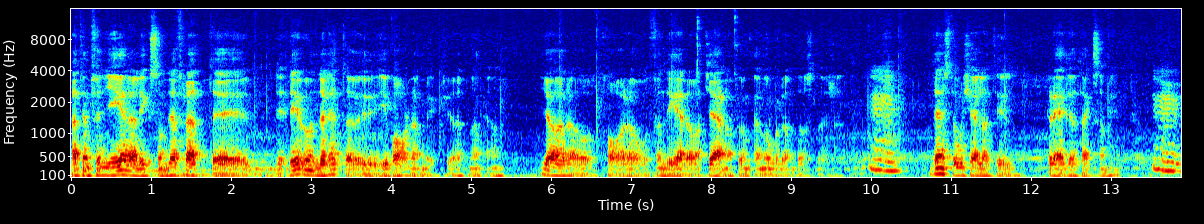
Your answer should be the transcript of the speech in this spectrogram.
Att den fungerar liksom, därför att eh, det, det underlättar i vardagen mycket. Att man kan göra och fara och fundera och att hjärnan funkar någorlunda och sådär. Så Mm. Det är en stor källa till glädje och tacksamhet. Mm.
